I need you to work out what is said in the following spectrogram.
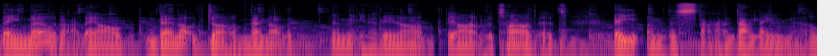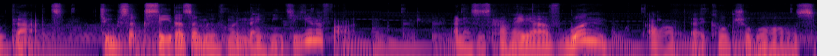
they know that. They are they're not dumb. They're not you know they're not they aren't retarded. They understand and they know that to succeed as a movement they need to unify. And this is how they have won a lot of their culture wars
